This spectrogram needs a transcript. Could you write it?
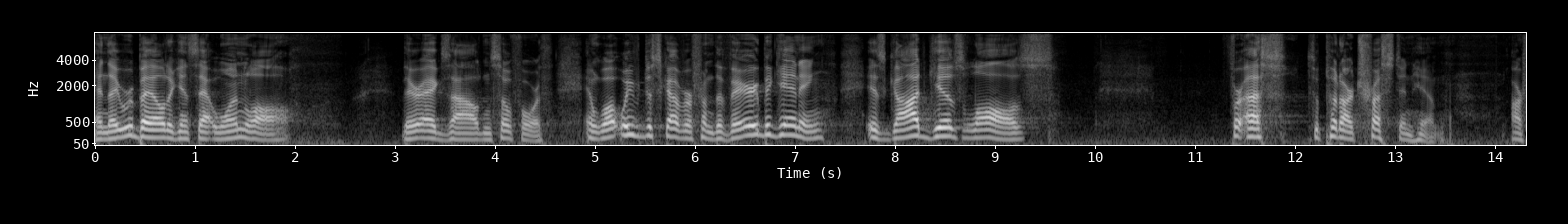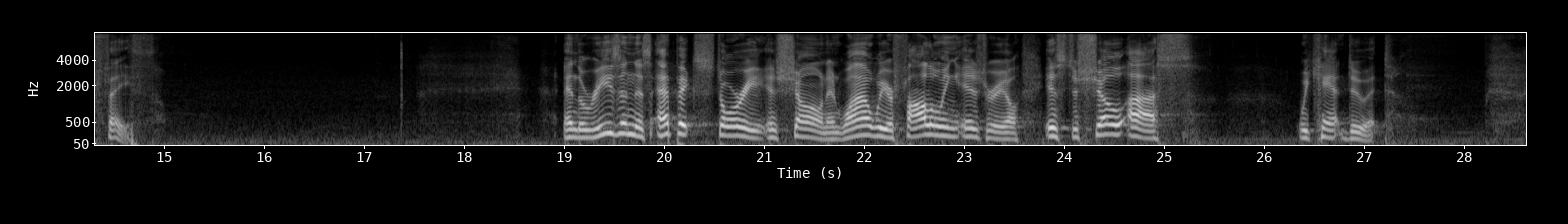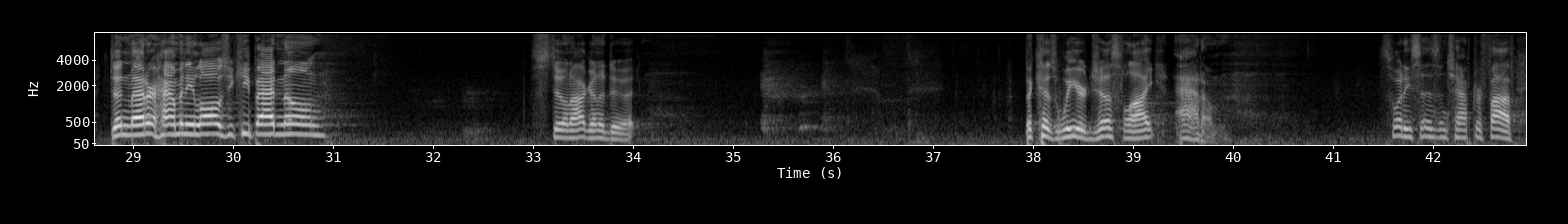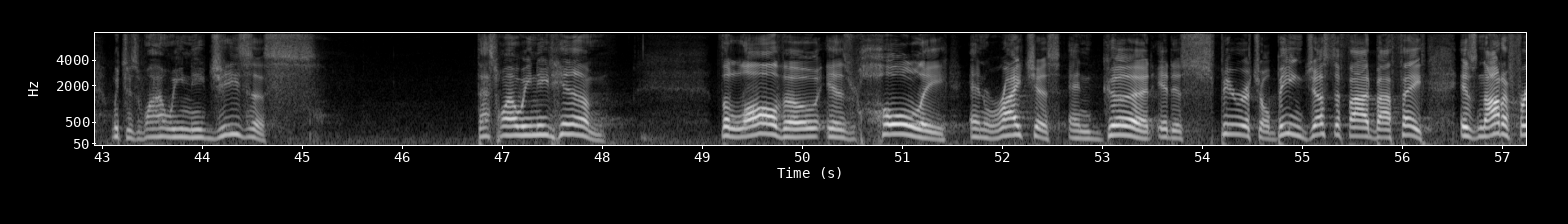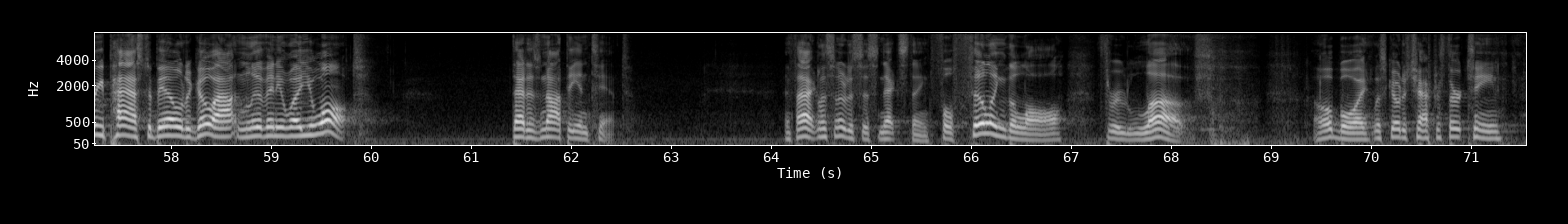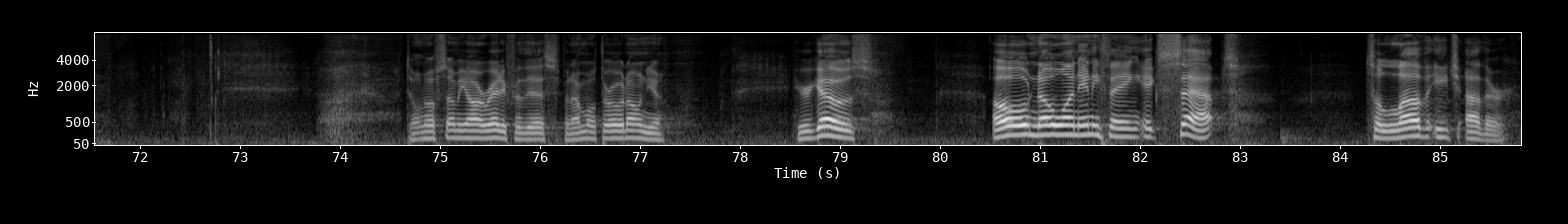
And they rebelled against that one law. They're exiled and so forth. And what we've discovered from the very beginning is God gives laws for us to put our trust in Him, our faith. And the reason this epic story is shown and why we are following Israel is to show us we can't do it. Doesn't matter how many laws you keep adding on, still not going to do it. Because we are just like Adam. That's what he says in chapter 5, which is why we need Jesus. That's why we need him. The law, though, is holy and righteous and good. It is spiritual. Being justified by faith is not a free pass to be able to go out and live any way you want. That is not the intent. In fact, let's notice this next thing fulfilling the law through love. Oh boy, let's go to chapter 13. Don't know if some of y'all are ready for this, but I'm going to throw it on you. Here he goes. Owe no one anything except to love each other.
